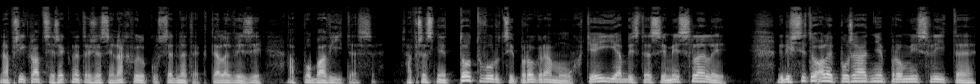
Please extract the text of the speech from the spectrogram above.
Například si řeknete, že si na chvilku sednete k televizi a pobavíte se. A přesně to tvůrci programů chtějí, abyste si mysleli, když si to ale pořádně promyslíte,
